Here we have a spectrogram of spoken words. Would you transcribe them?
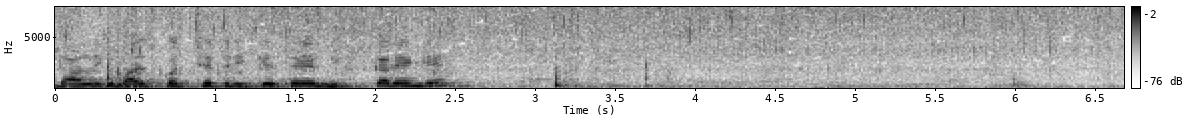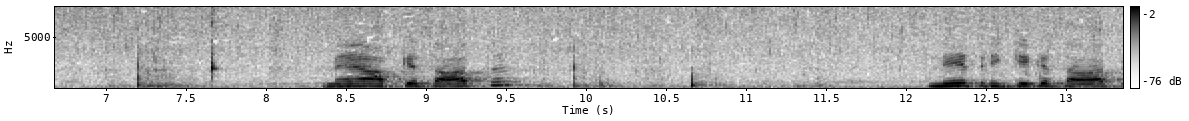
डालने के बाद इसको अच्छे तरीके से मिक्स करेंगे। मैं आपके साथ नए तरीके के साथ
